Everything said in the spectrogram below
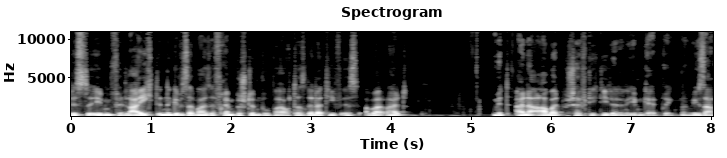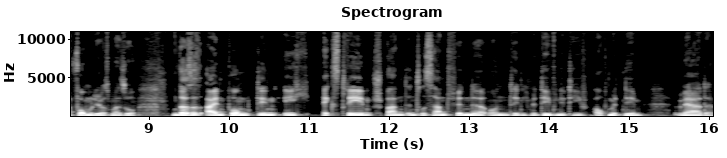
bist du eben vielleicht in gewisser Weise fremdbestimmt, wobei auch das relativ ist, aber halt mit einer Arbeit beschäftigt, die dir dann eben Geld bringt. Ne? Wie gesagt, formuliere es mal so. Und das ist ein Punkt, den ich extrem spannend, interessant finde und den ich mir definitiv auch mitnehmen werde.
